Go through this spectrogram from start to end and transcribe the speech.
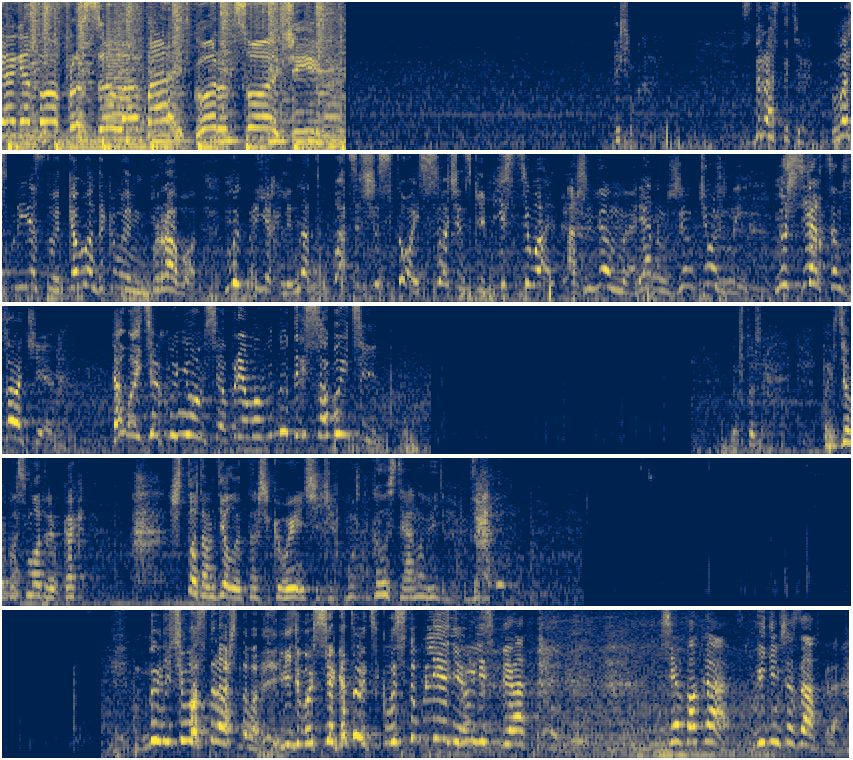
я готов расцеловать город Сочи. Пишем. Здравствуйте! Вас приветствует команда КВН «Браво». Мы приехали на 26-й сочинский фестиваль. А живем мы рядом с жемчужиной, Ну с что? сердцем Сочи. Давайте окунемся прямо внутрь событий. Ну что же, пойдем посмотрим, как... Что там делают наши КВНщики. Может, Галустяна увидим? Да. Ну ничего страшного, видимо, все готовятся к выступлению. Ну или спят. Всем пока. Увидимся завтра.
